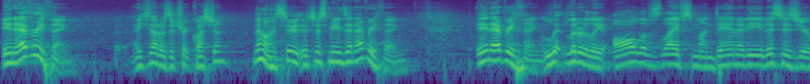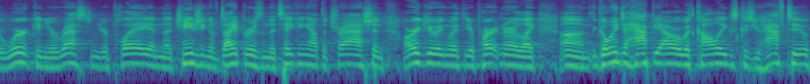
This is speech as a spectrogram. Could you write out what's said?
In everything. You thought it was a trick question? No it just means in everything in everything, li- literally all of life's mundanity. This is your work and your rest and your play and the changing of diapers and the taking out the trash and arguing with your partner, like um, going to happy hour with colleagues because you have to.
